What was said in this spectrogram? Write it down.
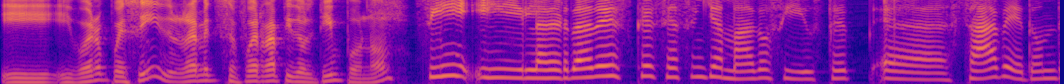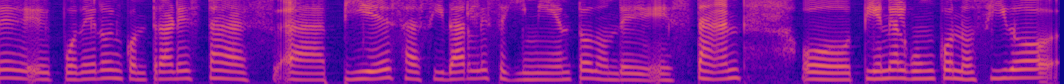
Y, bueno, pues sí, realmente se fue rápido el tiempo, ¿no? Sí, y la verdad es que se hace un llamado si usted eh, sabe dónde poder encontrar estas ah, piezas y darle seguimiento donde están o tiene algún conocido,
